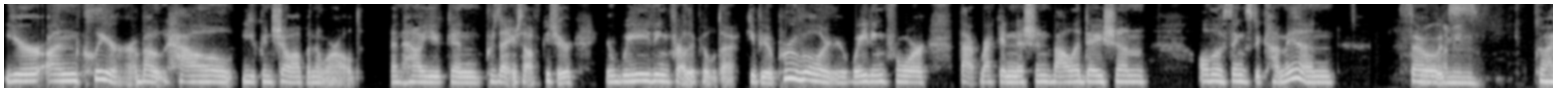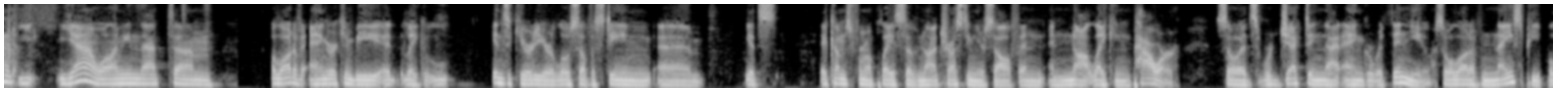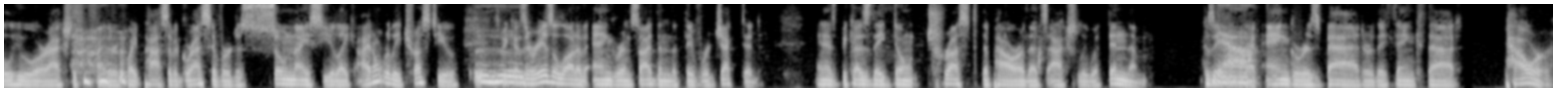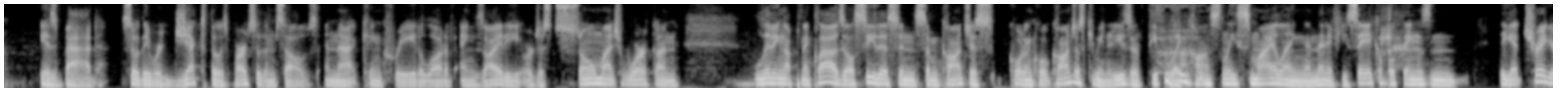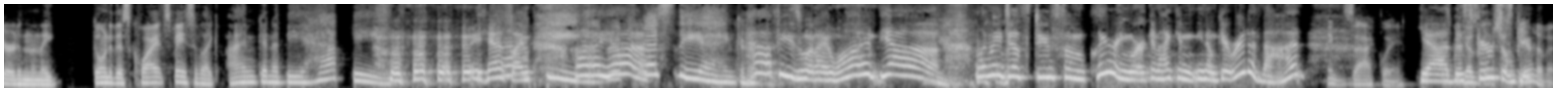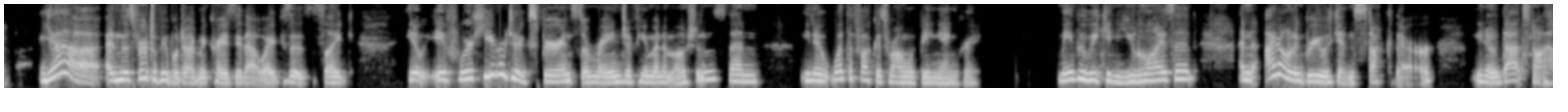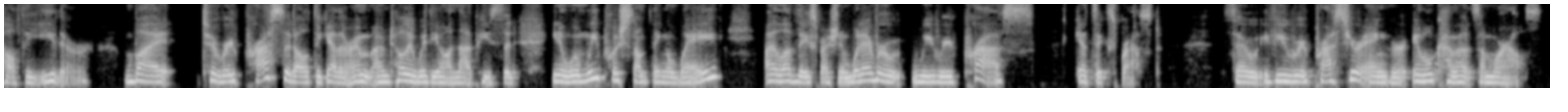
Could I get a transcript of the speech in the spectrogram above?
you're unclear about how you can show up in the world and how you can present yourself because you're you're waiting for other people to give you approval or you're waiting for that recognition, validation, all those things to come in. So Well, I mean, go ahead. Y- Yeah, well, I mean that um, a lot of anger can be like insecurity or low self esteem. Um, it's it comes from a place of not trusting yourself and and not liking power. So it's rejecting that anger within you. So a lot of nice people who are actually either quite passive aggressive or just so nice, you're like, I don't really trust you. It's Mhm. because there is a lot of anger inside them that they've rejected, and it's because they don't trust the power that's actually within them. Because they Yeah. think that anger is bad, or they think that power is bad, so they reject those parts of themselves, and that can create a lot of anxiety or just so much work on living up in the clouds. I'll see this in some conscious, quote unquote, conscious communities of people like constantly smiling, and then if you say a couple things and they get triggered, and then they go into this quiet space of like, I'm gonna be happy. yes, I'm happy. Oh, yeah. Repress the anger. happy's what I want. Yeah. Let me just do some clearing work and I can, you know, get rid of that. exactly. Yeah, It's the spiritual people. of it. Yeah, and the spiritual people drive me crazy that way because it's like, you know, if we're here to experience the range of human emotions, then, you know, what the fuck is wrong with being angry? Maybe we can utilize it. And I don't agree with getting stuck there. You know, that's not healthy either. But to repress it altogether, I'm I'm totally with you on that piece that, you know, when we push something away, I love the expression, whatever we repress gets expressed. So if you repress your anger, it will come out somewhere else.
